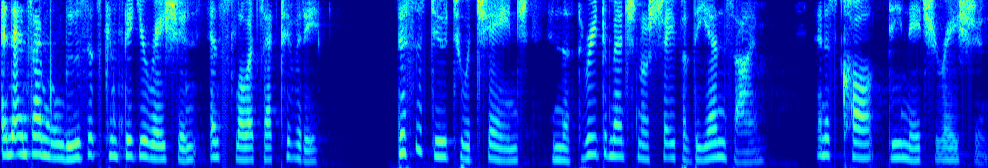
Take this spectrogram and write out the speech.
an enzyme will lose its configuration and slow its activity. This is due to a change in the three dimensional shape of the enzyme and is called denaturation.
